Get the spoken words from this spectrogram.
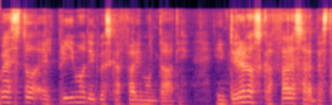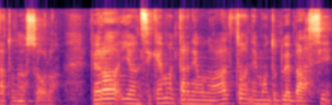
Questo è il primo dei due scaffali montati. In teoria lo scaffale sarebbe stato uno solo, però io anziché montarne uno alto ne monto due bassi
